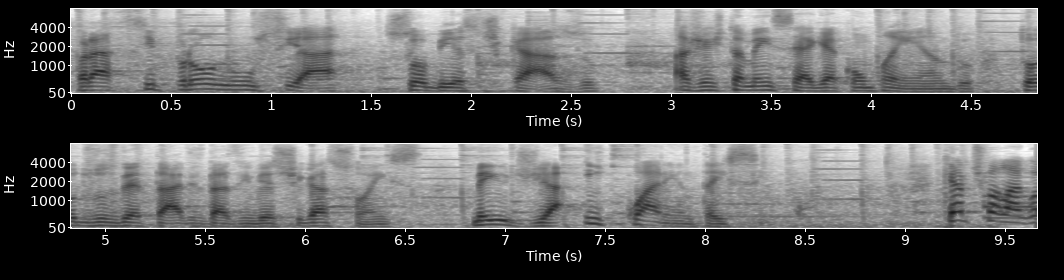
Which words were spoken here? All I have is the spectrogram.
para se pronunciar sobre este caso a gente também segue acompanhando todos os detalhes das investigações. Meio-dia e 45. Quero te falar agora.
